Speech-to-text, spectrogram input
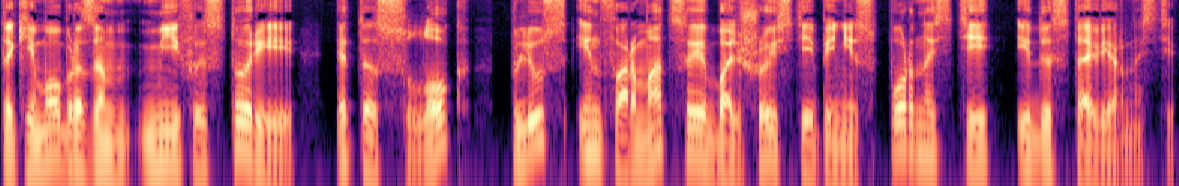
Таким образом, миф истории — это слог, плюс информация большой степени спорности и достоверности.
